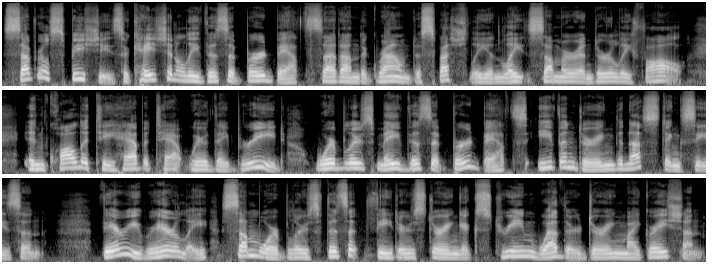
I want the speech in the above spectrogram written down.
several species occasionally visit bird baths set on the ground, especially in late summer and early fall. In quality habitat where they breed, warblers may visit bird baths even during the nesting season. Very rarely, some warblers visit feeders during extreme weather during migration.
